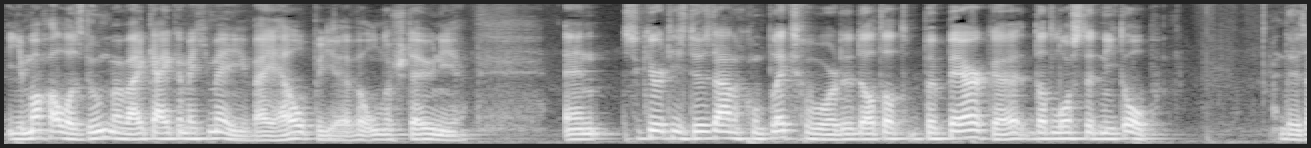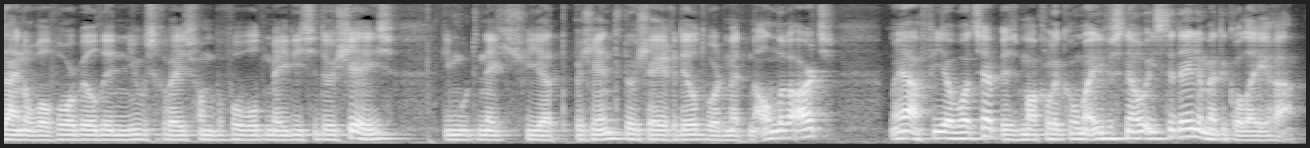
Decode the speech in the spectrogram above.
je mag alles doen, maar wij kijken met je mee. Wij helpen je, we ondersteunen je. En security is dusdanig complex geworden dat dat beperken, dat lost het niet op. Er zijn nog wel voorbeelden in het nieuws geweest van bijvoorbeeld medische dossiers. Die moeten netjes via het patiëntendossier gedeeld worden met een andere arts. Maar ja, via WhatsApp is het makkelijker om even snel iets te delen met een collega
